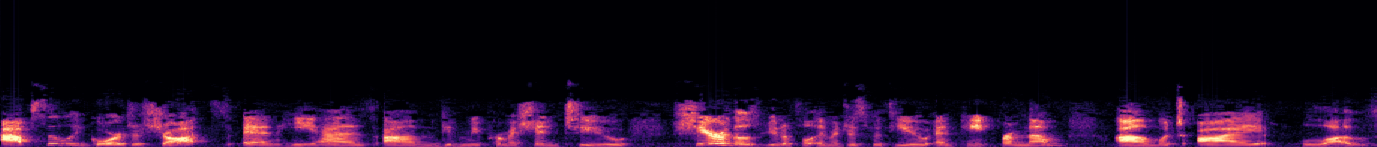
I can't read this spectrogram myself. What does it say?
absolutely gorgeous shots, and he has um, given me permission to share those beautiful images with you and paint from them, um, which I love.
